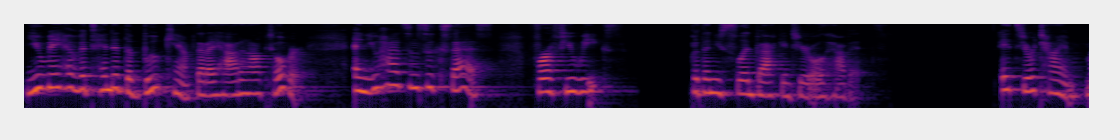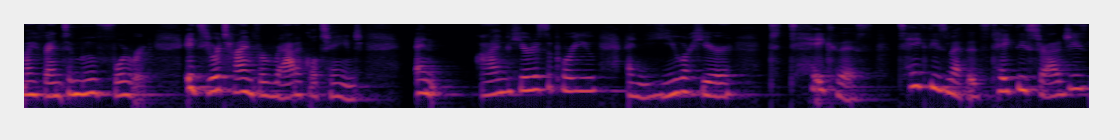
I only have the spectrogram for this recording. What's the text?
You may have attended the boot camp that I had in October and you had some success for a few weeks, but then you slid back into your old habits. It's your time, my friend, to move forward. It's your time for radical change. And I'm here to support you, and you are here to take this, take these methods, take these strategies,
